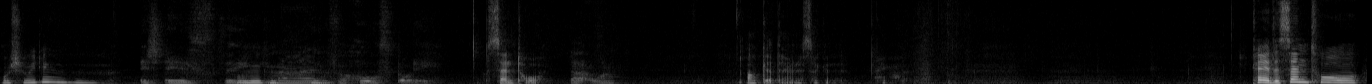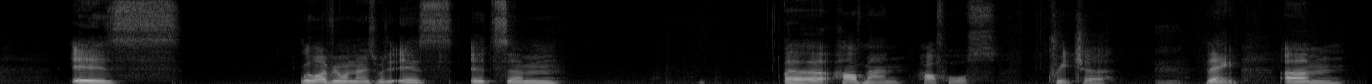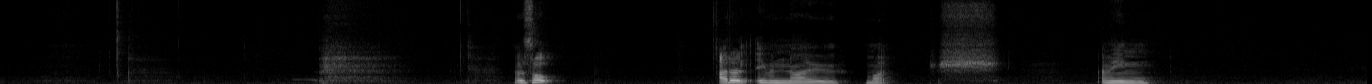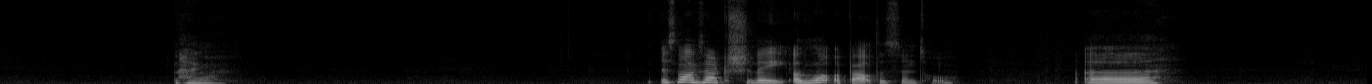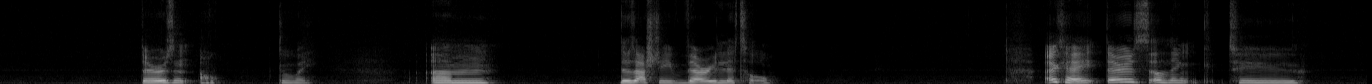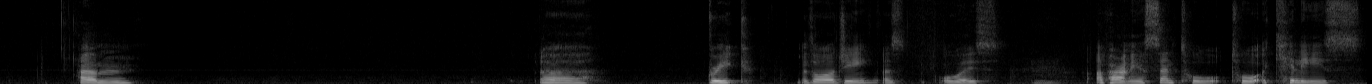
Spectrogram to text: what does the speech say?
What should we do? It is the We can- man with a horse body. Centaur. That one. I'll get there in a second. Hang on. Okay, the centaur is well, everyone knows what it is. It's um a half man, half horse creature Mm. thing. Um There's all I don't even know much. I mean, hang on. It's not actually a lot about the centaur. Uh, there isn't. Oh, go away. Um, there's actually very little. Okay, there is a link to um uh Greek mythology as always. Mm. Apparently a centaur taught Achilles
